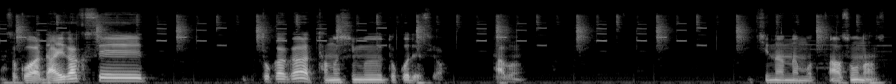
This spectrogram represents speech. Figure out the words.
あそこは大学生とかが楽しむとこですよ。多分。17も、あ、そうなんですか。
